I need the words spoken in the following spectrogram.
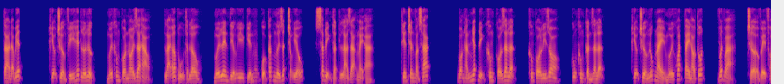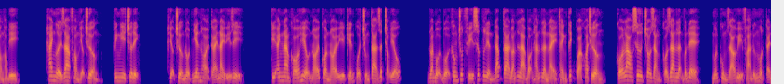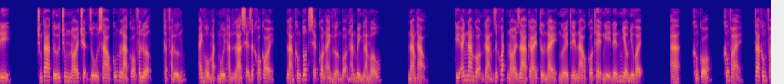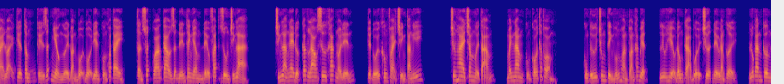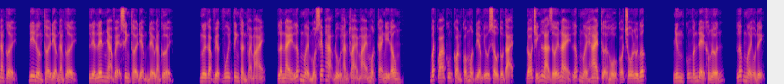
Ta đã biết. Hiệu trưởng phí hết lớn lực, mới không có nói ra thảo, lại ấp ủ thật lâu, mới lên tiếng ý kiến của các ngươi rất trọng yếu, xác định thật là dạng này à. Thiên chân vạn s á c bọn hắn nhất định không có gian lận, không có lý do, cũng không cần gian lận. Hiệu trưởng lúc này mới khoát tay háo tốt, vất vả, trở về phòng học đi. Hai người ra phòng hiệu trưởng, kinh nghi chưa định. Hiệu trưởng đột nhiên hỏi cái này ý gì? Kỳ anh nam khó hiểu nói còn nói ý kiến của chúng ta rất trọng yếu. Đoàn bội bội không chút phí sức liền đáp ta đoán là bọn hắn lần này thành tích quá khoa trương, có lao sư cho rằng có gian lận vấn đề, muốn cùng giáo ủy phản ứng một cái đi. Chúng ta tứ trung nói chuyện dù sao cũng là có phân lượng, thật phản ứng, anh hồ mặt mũi hẳn là sẽ rất khó coi, làm không tốt sẽ còn ảnh hưởng bọn hắn bình làm mẫu. Nam thảo. Kỳ anh nam gọn gàng dứt khoát nói ra cái từ này, người thế nào có thể nghĩ đến nhiều như vậy? À không có, không phải, ta không phải loại kia tâm kế rất nhiều người đoàn bội bội điên cuồng khoát tay tần suất quá cao dẫn đến thanh âm đều phát run chính là chính là nghe được các lao sư khác nói đến, tuyệt đối không phải chính ta nghĩ. Chương hai trăm mười tám manh nam cũng có thấp thỏm. Cùng tứ trung tình huống hoàn toàn khác biệt, lưu hiệu đông cả buổi trưa đều đang cười, lúc ăn cơm đang cười, đi đường thời điểm đang cười, liền lên nhà vệ sinh thời điểm đều đang cười. Người gặp việc vui tinh thần thoải mái, lần này lớp mười một xếp hạng đủ hắn thoải mái một cái nghỉ đông. Bất quá cũng còn có một điểm ưu sầu tồn tại, đó chính là giới này lớp mười hai tựa hồ có chỗ lôi bước. Nhưng cũng vấn đề không lớn, lớp mười ổn định.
